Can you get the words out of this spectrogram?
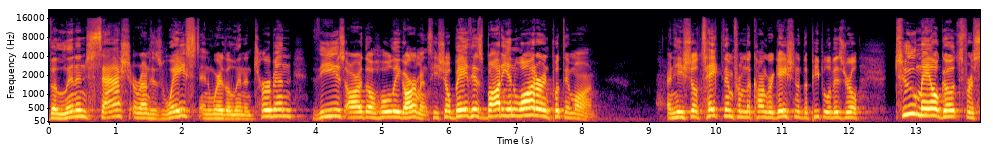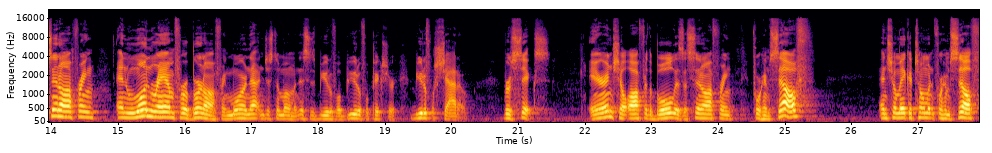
the linen sash around his waist and wear the linen turban. These are the holy garments. He shall bathe his body in water and put them on. And he shall take them from the congregation of the people of Israel two male goats for a sin offering and one ram for a burnt offering. More on that in just a moment. This is beautiful, beautiful picture, beautiful shadow. Verse 6 Aaron shall offer the bull as a sin offering for himself and shall make atonement for himself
